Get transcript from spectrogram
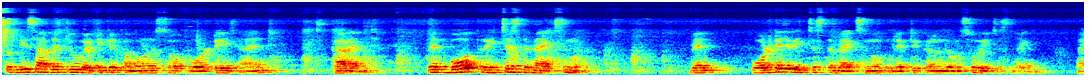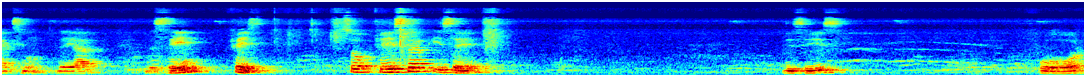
So these are the two vertical components of voltage and current. When both reaches the maximum, when voltage reaches the maximum, electric current also reaches the maximum. They are the same phase. So phasor is a this is for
